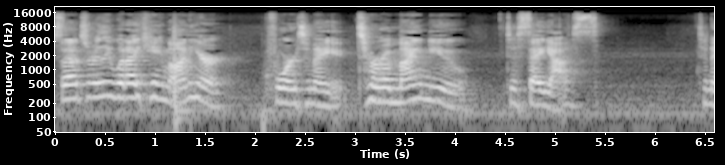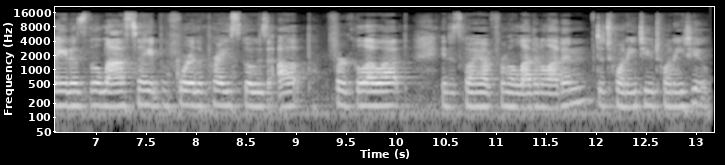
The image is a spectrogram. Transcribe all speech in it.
So that's really what I came on here for tonight to remind you to say yes. Tonight is the last night before the price goes up for Glow Up. It is going up from 11.11 to 22.22.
